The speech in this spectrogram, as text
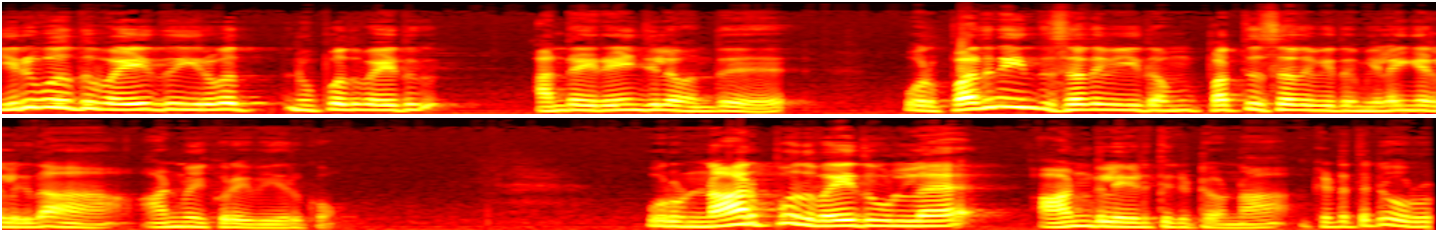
இருபது வயது இருபத் முப்பது வயது அந்த ரேஞ்சில் வந்து ஒரு பதினைந்து சதவீதம் பத்து சதவீதம் இளைஞர்களுக்கு தான் ஆண்மை குறைவு இருக்கும். ஒரு நாற்பது வயது உள்ள ஆண்களை எடுத்துக்கிட்டோன்னா கிட்டத்தட்ட ஒரு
